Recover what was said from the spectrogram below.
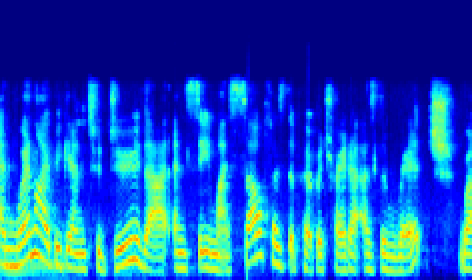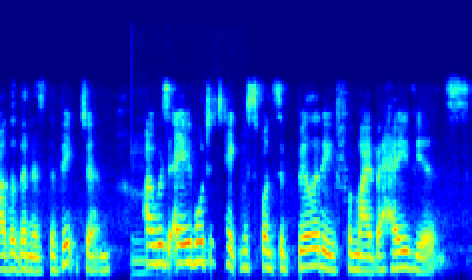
And when I began to do that and see myself as the perpetrator, as the wretch, rather than as the victim, I was able to take responsibility for my behaviors,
